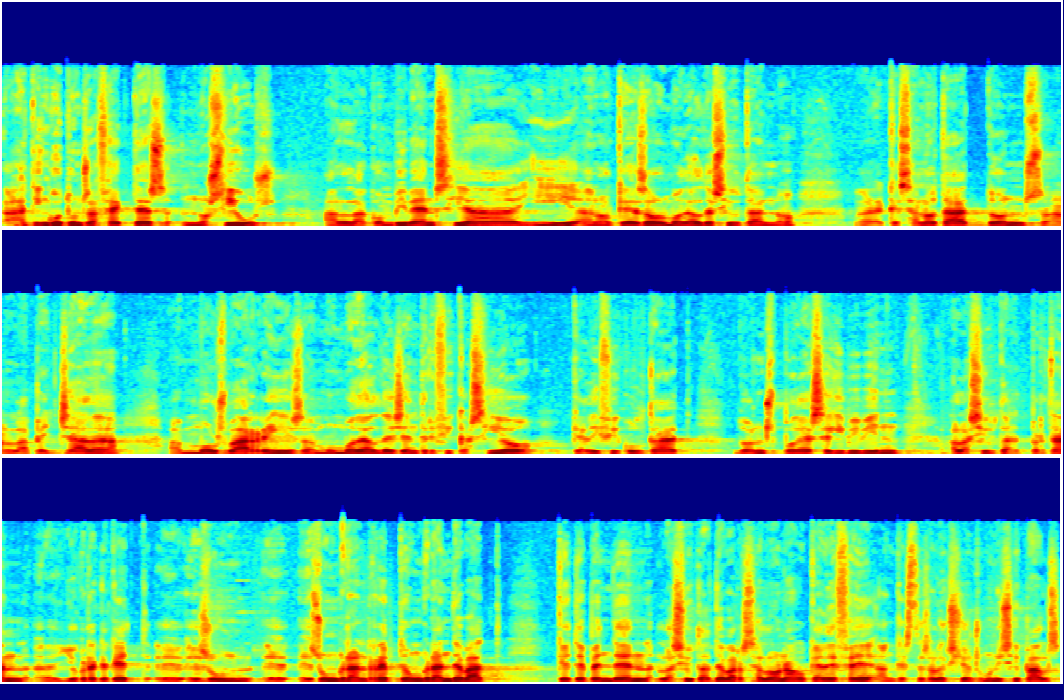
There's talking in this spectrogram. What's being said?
ha tingut uns efectes nocius en la convivència i en el que és el model de ciutat, no? eh, que s'ha notat doncs, en la petjada en molts barris, amb un model de gentrificació, que ha dificultat doncs, poder seguir vivint a la ciutat. Per tant, eh, jo crec que aquest eh, és un, eh, és un gran repte, un gran debat que té pendent la ciutat de Barcelona o que ha de fer en aquestes eleccions municipals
